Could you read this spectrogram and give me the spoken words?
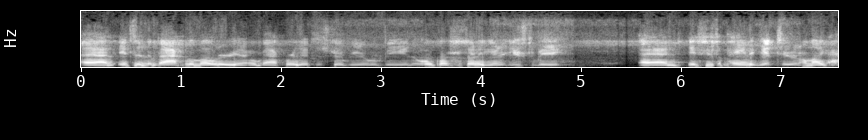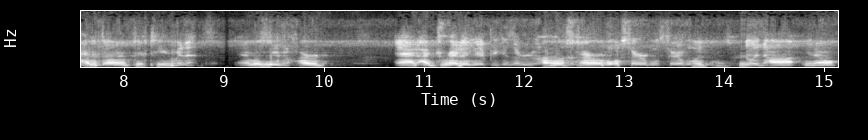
and it's in the back of the motor. You know, back where the distributor would be, the old pressure sensor unit used to be, and it's just a pain to get to. And I'm like, I had it done in 15 minutes, and it wasn't even hard and I dreaded it because everyone, oh, it's terrible, it's terrible, it's terrible. It's really not, you know.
